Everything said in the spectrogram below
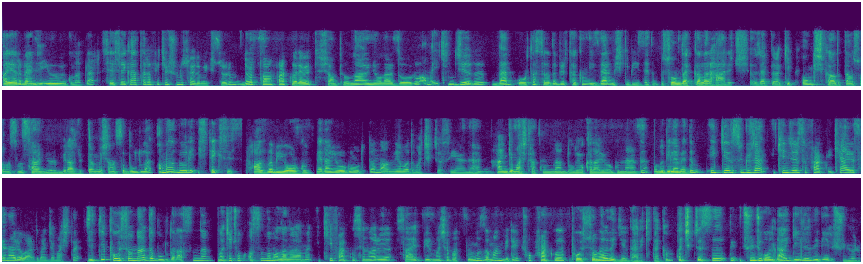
ayarı bence iyi uyguladılar. SSK tarafı için şunu söylemek istiyorum. 4 puan fark var. Evet şampiyonluğa oynuyorlar doğru ama ikinci yarı ben orta sırada bir takım izlermiş gibi izledim. Son dakikalar hariç özellikle rakip 10 kişi kaldıktan sonrasını saymıyorum. Biraz yüklenme şansı buldular. Ama böyle isteksiz, fazla bir yorgun. Neden yorgun olduklarını da anlayamadım açıkçası yani. Hani hangi maç takviminden dolayı o kadar yorgunlardı? Onu bilemedim. İlk yarısı güzel, ikinci yarısı farklı. İki ayrı senaryo vardı bence maçta. Ciddi pozisyonlar da buldular. Aslında maça çok asılmamalarına rağmen iki farklı senaryoya sahip bir maça baktığımız zaman bile çok farklı pozisyonlara da girdi her iki takım. Açıkçası bir üçüncü gol daha gelirdi diye düşünüyorum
